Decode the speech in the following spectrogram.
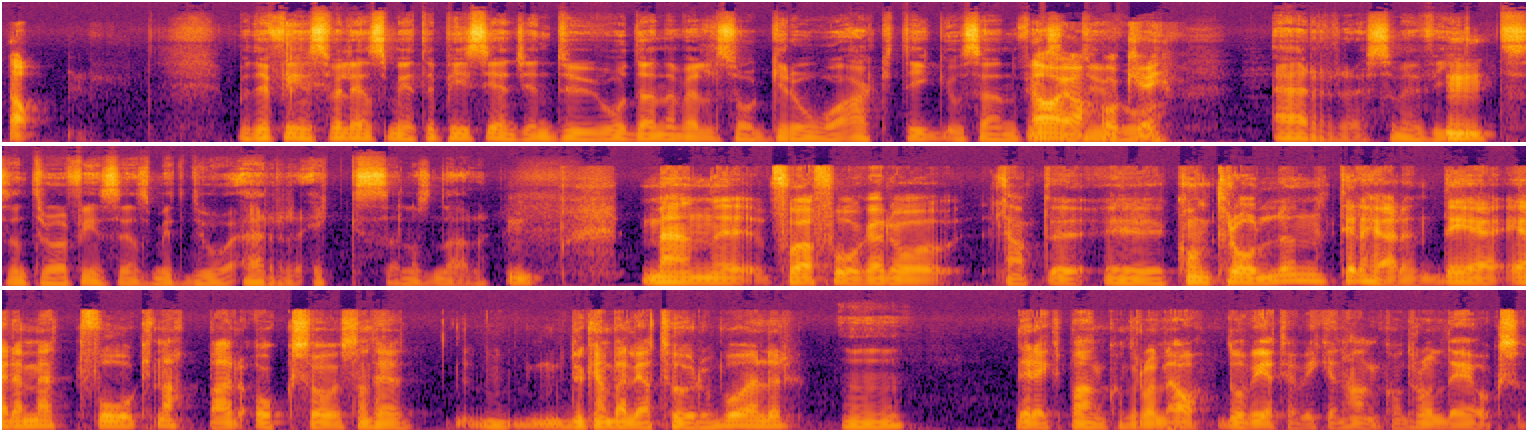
Ja. Men det finns väl en som heter PC Engine Duo, den är väl så gråaktig och sen finns ja, ja, Duo okay. R som är vit. Mm. Sen tror jag det finns en som heter Duo RX eller något sånt där. Mm. Men eh, får jag fråga då snabbt, eh, kontrollen till det här, det är, är det med två knappar också sånt här, du kan välja turbo eller? Mm. Direkt på handkontrollen. Ja, då vet jag vilken handkontroll det är också.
